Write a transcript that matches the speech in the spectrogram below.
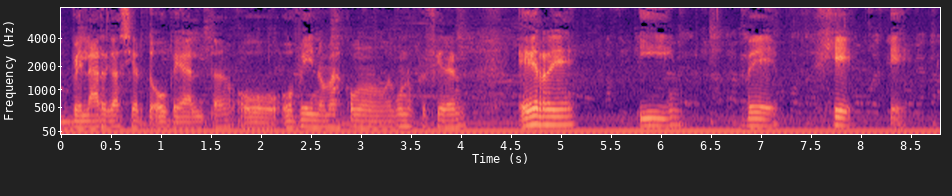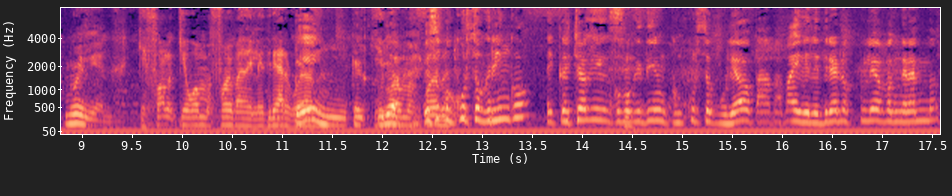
B larga, ¿cierto? O B alta, o, o B nomás, como algunos prefieren. R-I-D-G-E. Muy bien. Qué fome, qué weón más fome para deletrear, weón. Weón Ese fome. concurso gringo, el cachado que como que tiene un concurso culiado, pa, pa, pa, y deletrear los culiados van ganando.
